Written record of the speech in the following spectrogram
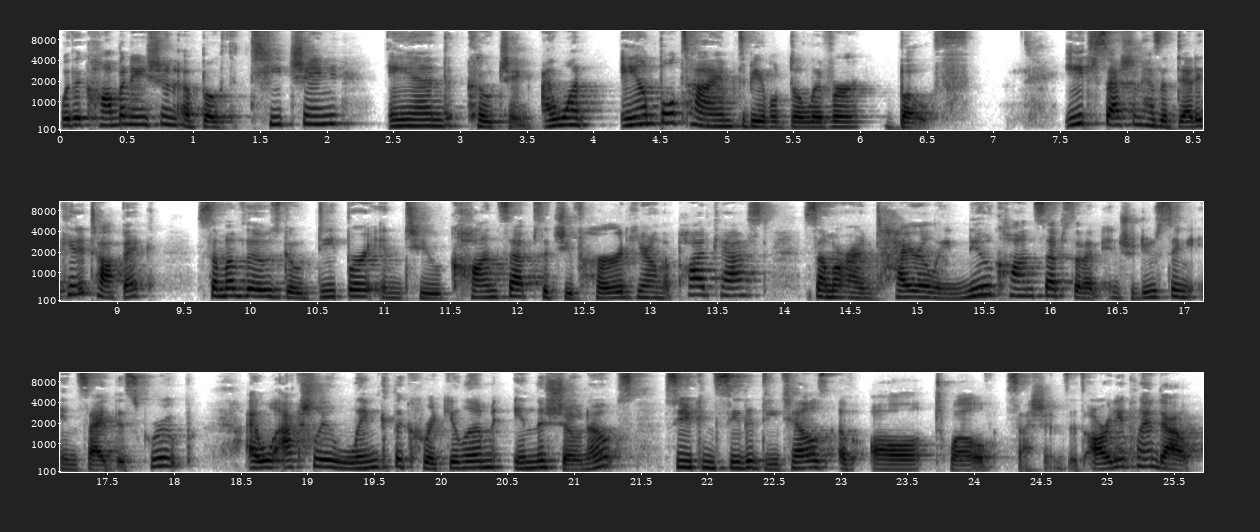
with a combination of both teaching and coaching. I want ample time to be able to deliver both. Each session has a dedicated topic. Some of those go deeper into concepts that you've heard here on the podcast. Some are entirely new concepts that I'm introducing inside this group. I will actually link the curriculum in the show notes so you can see the details of all 12 sessions. It's already planned out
